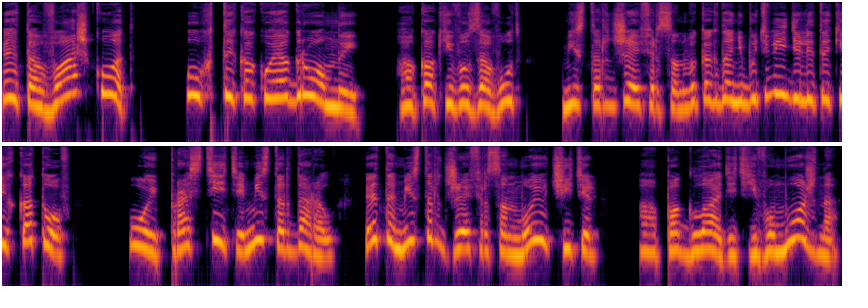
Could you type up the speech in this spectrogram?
«Это ваш кот? Ух ты, какой огромный! А как его зовут? Мистер Джефферсон, вы когда-нибудь видели таких котов? Ой, простите, мистер Даррелл, это мистер Джефферсон, мой учитель. А погладить его можно?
